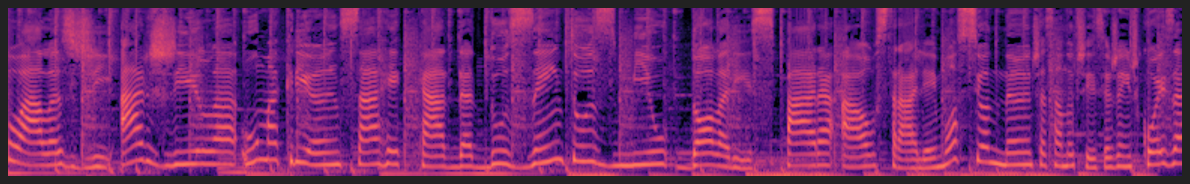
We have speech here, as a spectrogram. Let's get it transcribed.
Koalas de argila, uma criança arrecada 200 mil dólares para a Austrália. Emocionante essa notícia, gente. Coisa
